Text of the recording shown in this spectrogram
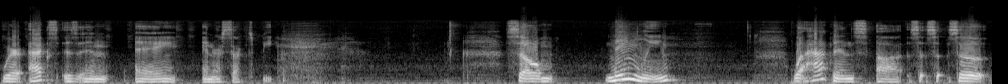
where x is in a intersect b. So namely, what happens, uh, so, so, so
